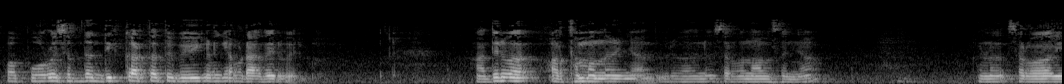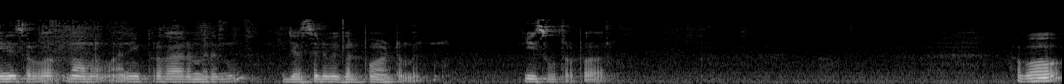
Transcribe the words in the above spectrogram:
അപ്പൊ പൂർവശബ്ദം ദിക്കർത്ഥത്തിൽ ഉപയോഗിക്കണമെങ്കിൽ അവിടെ അതിര് വരും. അതിര് അർത്ഥം വന്നു കഴിഞ്ഞാൽ അതിന് സർവനാമസഞ്ജ സർവാധീനി സർവനാമാനി പ്രകാരം വരുന്നു. ജസൽ വികല്പമായിട്ടും വരുന്നു. ഈ സൂത്രപ്രകാരം. അപ്പോ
